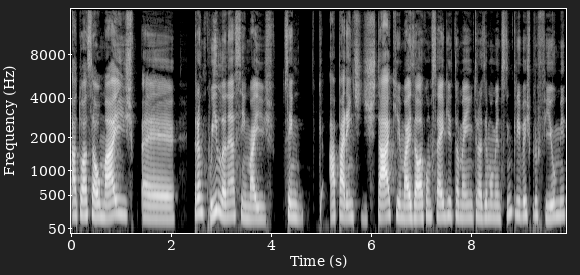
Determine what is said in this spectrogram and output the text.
atuação mais é, tranquila, né? Assim, mais sem aparente destaque, mas ela consegue também trazer momentos incríveis pro filme.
